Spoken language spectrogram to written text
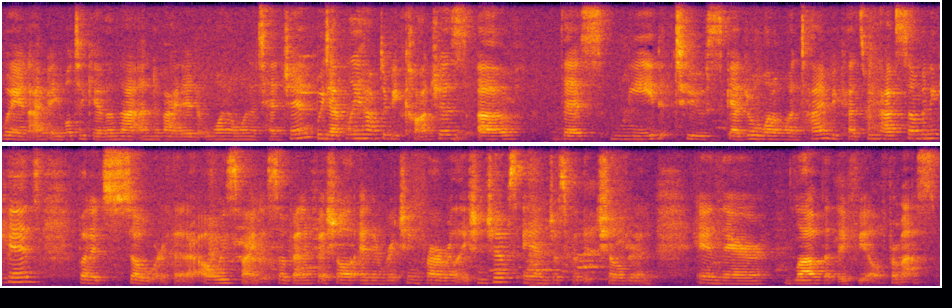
when I'm able to give them that undivided one-on-one attention. We definitely have to be conscious of this need to schedule one-on-one time because we have so many kids but it's so worth it. I always find it so beneficial and enriching for our relationships and just for the children in their love that they feel from us.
